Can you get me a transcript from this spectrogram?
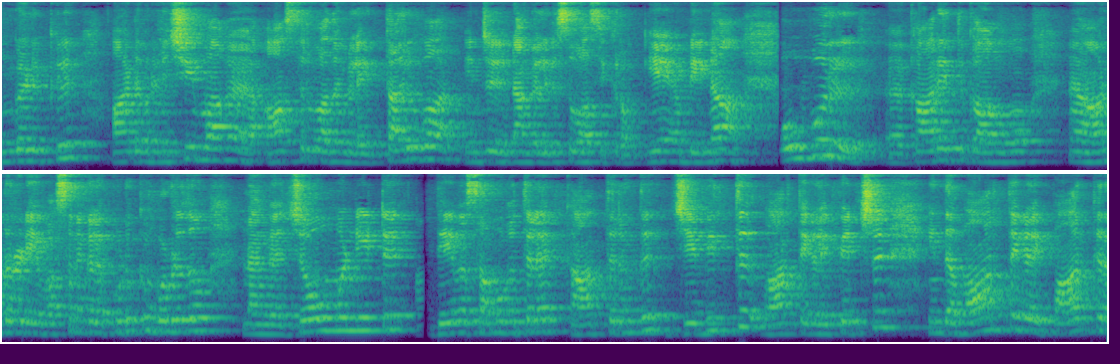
உங்களுக்கு ஆண்டவர் நிச்சயமாக ஆசீர்வாதங்களை தருவார் என்று நாங்கள் விசுவாசிக்கிறோம். ஏன் அப்படின்னா ஒவ்வொரு காரியத்துக்காகவும் ஆண்டவருடைய வசனங்களை கொடுக்கும் பொழுதும் நாங்கள் ஜோம் பண்ணிட்டு தேவ சமூகத்துல காத்திருந்து ஜெபித்து வார்த்தைகளை பெற்று இந்த வார்த்தைகளை பார்க்கிற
